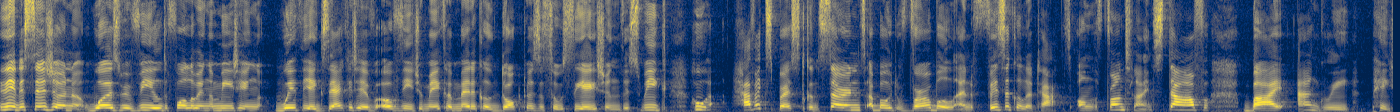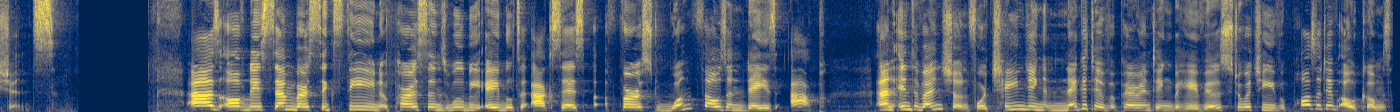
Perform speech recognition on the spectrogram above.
The decision was revealed following a meeting with the executive of the Jamaica Medical Doctors Association this week, who have expressed concerns about verbal and physical attacks on the frontline staff by angry patients. As of December 16, persons will be able to access First 1000 Days app, an intervention for changing negative parenting behaviors to achieve positive outcomes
